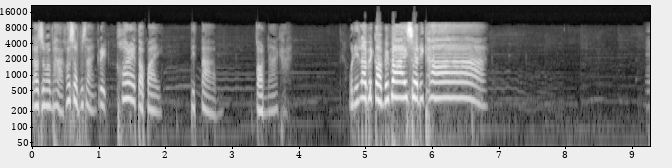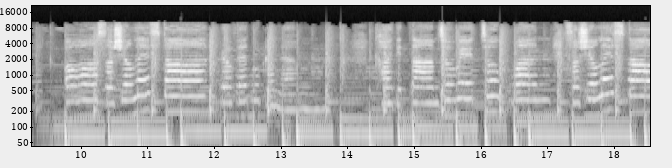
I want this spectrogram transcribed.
เราจะมาผ่าข้อสอบภาษาอังกฤษข้ออะไรต่อไป ติดตามตอนหน้าค่ะ วันนี้ลาไปก่อน บ๊ายบาย สวัสดีค่ะ โอ้โซเชียลไลฟ์สไต์เราเฟซบุ๊กกระนำคอยติดตามทวิตทุกวันโซเชียลไลฟ์สต์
